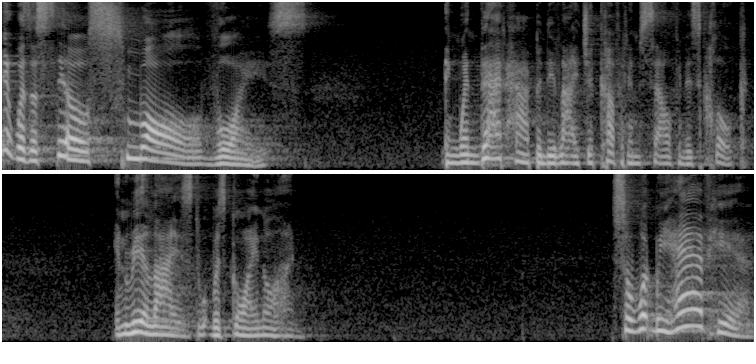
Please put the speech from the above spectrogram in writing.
It was a still small voice. And when that happened, Elijah covered himself in his cloak and realized what was going on. So, what we have here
